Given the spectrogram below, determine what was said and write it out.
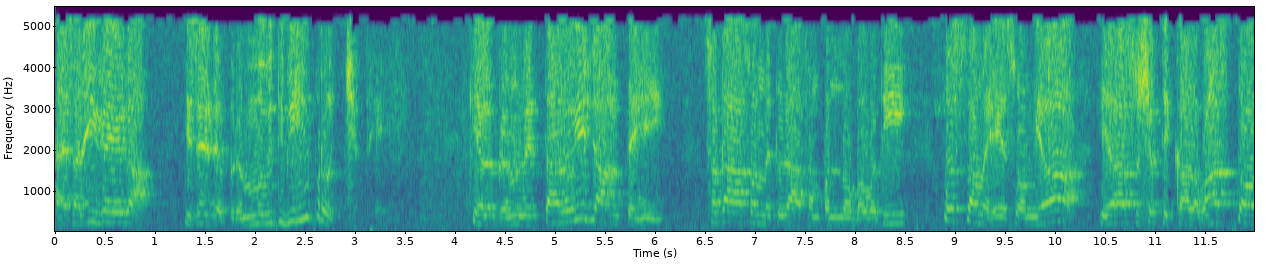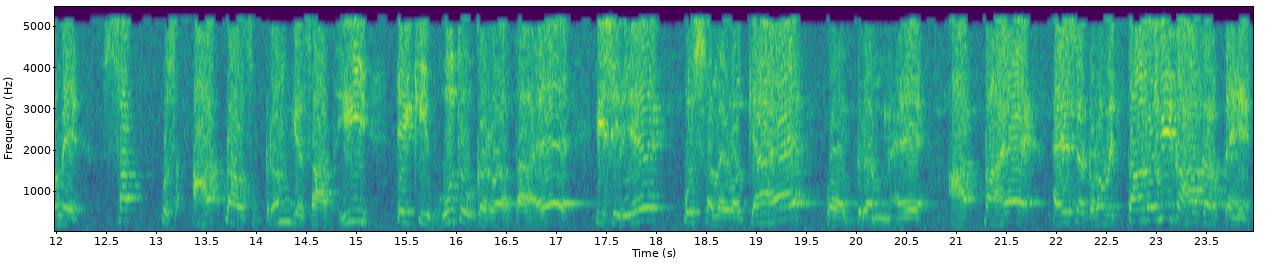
ऐसा नहीं कहेगा। इसे तो ब्रह्मविद भी प्रोचित है। केवल ब्रह्मविद्ता लोग ही जानते हैं। सदा सम्मितदा संपन्नो भवती। उस समय है सौम्य, यह सुशक्ति काल वास्तव में सब उस आत्मा, उस ब्रह्म के साथ ही एक ही भूत होकर रहता है। इसलिए उस समय वह क्या है? वह ब्रह्म है, आत्मा है। ऐसे ब्रह्मविद्ता लोग ही कहा करते हैं।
